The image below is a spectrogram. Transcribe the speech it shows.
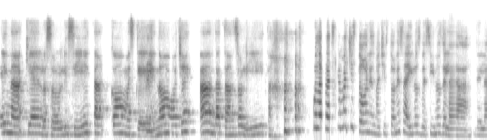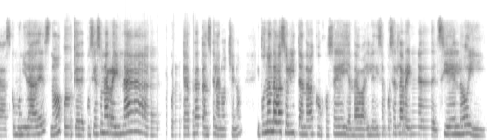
reina, ¿quién lo solicita? ¿Cómo es que de noche anda tan solita? Pues la verdad es que machistones, machistones ahí los vecinos de, la, de las comunidades, ¿no? Porque pues si es una reina, porque anda tan en la noche, ¿no? Y pues no andaba solita, andaba con José y andaba, y le dicen, pues es la reina del cielo y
